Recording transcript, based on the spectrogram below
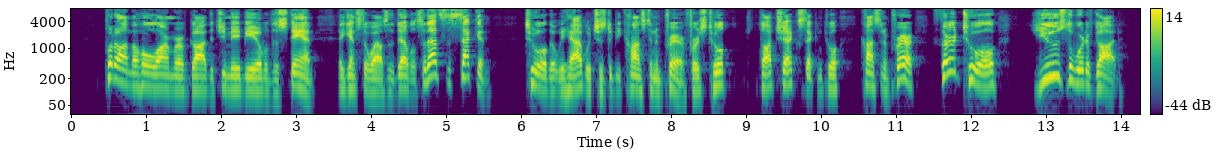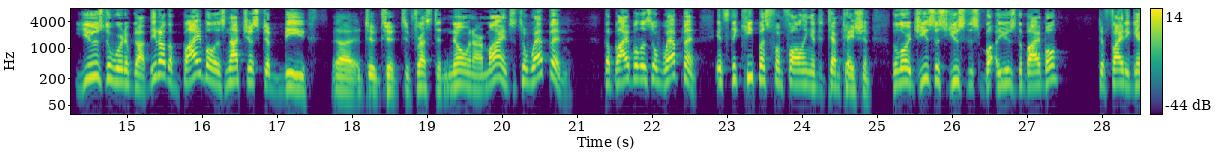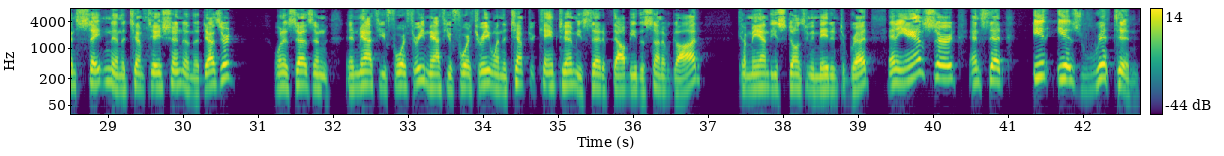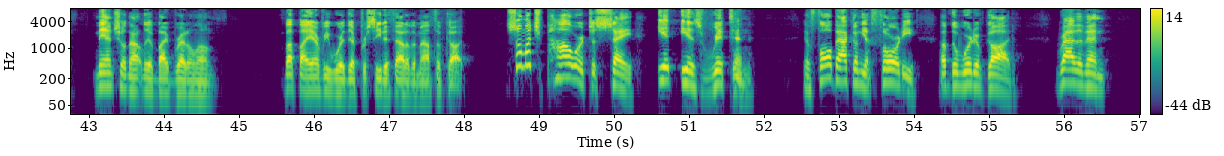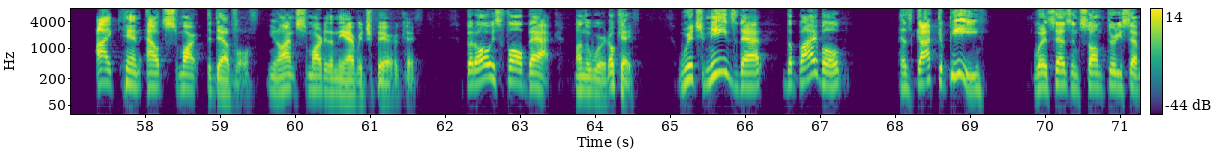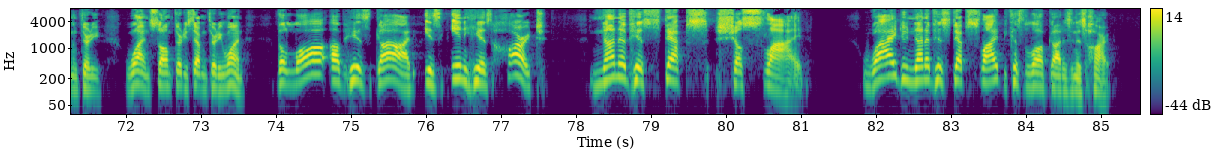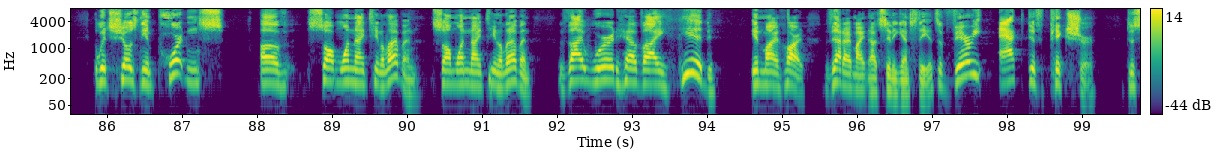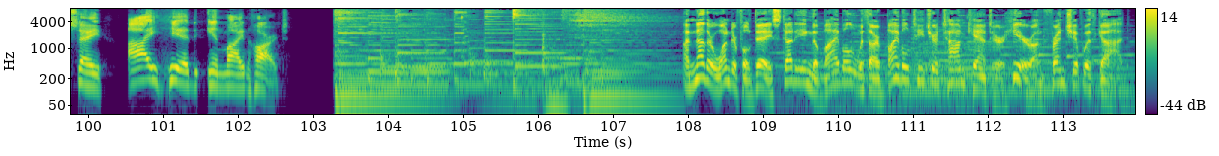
Put on the whole armor of God that you may be able to stand against the wiles of the devil. So that's the second tool that we have, which is to be constant in prayer. First tool, thought check. Second tool, constant in prayer. Third tool, use the word of God. Use the word of God. You know, the Bible is not just to be, uh, to, to, to, for us to know in our minds. It's a weapon. The Bible is a weapon. It's to keep us from falling into temptation. The Lord Jesus used this, used the Bible to fight against Satan and the temptation in the desert. When it says in, in Matthew 4 3, Matthew 4 3, when the tempter came to him, he said, If thou be the Son of God, command these stones to be made into bread. And he answered and said, It is written, man shall not live by bread alone, but by every word that proceedeth out of the mouth of God. So much power to say, It is written. You know, fall back on the authority of the word of God rather than I can outsmart the devil. You know, I'm smarter than the average bear, okay? But always fall back on the word, okay? Which means that the Bible has got to be what it says in Psalm 37 31, Psalm 37 31. The law of his God is in his heart. None of his steps shall slide. Why do none of his steps slide? Because the law of God is in his heart which shows the importance of Psalm 119.11. Psalm 119.11. Thy word have I hid in my heart that I might not sin against thee. It's a very active picture to say, I hid in mine heart. Another wonderful day studying the Bible with our Bible teacher Tom Cantor here on Friendship with God.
